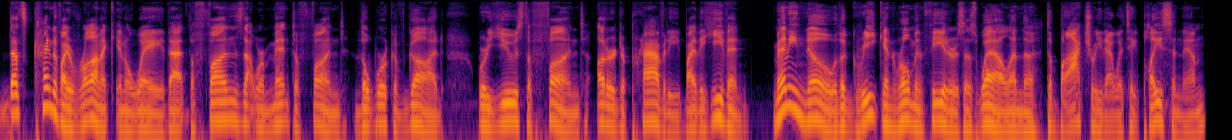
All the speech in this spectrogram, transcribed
that's kind of ironic in a way that the funds that were meant to fund the work of God were used to fund utter depravity by the heathen. Many know the Greek and Roman theaters as well and the debauchery that would take place in them.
